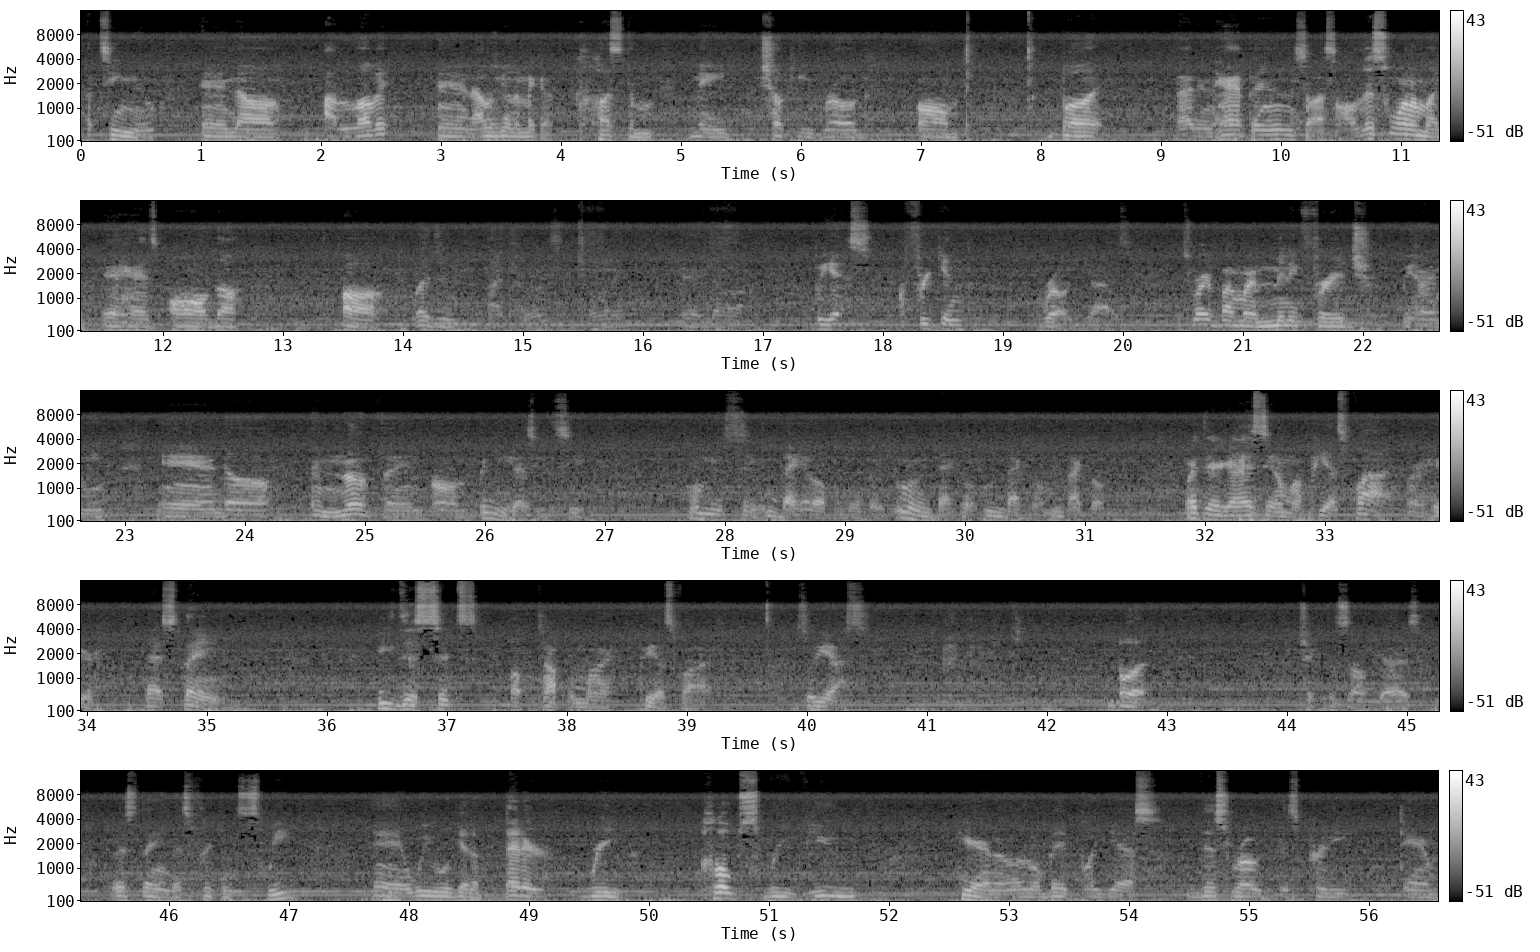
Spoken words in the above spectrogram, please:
a Temu, and uh, I love it. And I was gonna make a custom-made Chucky rug, um, but that didn't happen. So I saw this one. I'm like, it has all the uh, legend. And, uh, but yes, a freaking rug, guys. It's right by my mini fridge behind me. And, uh, and another thing, um, I think you guys can see. Let me see, let me back it up a little bit. Let me back up, let me back up, let me back up. Right there, guys, see on my PS5, right here. That's thing. He just sits up top of my PS5. So, yes. But, check this out guys. This thing is freaking sweet and we will get a better re close review here in a little bit but yes this rug is pretty damn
